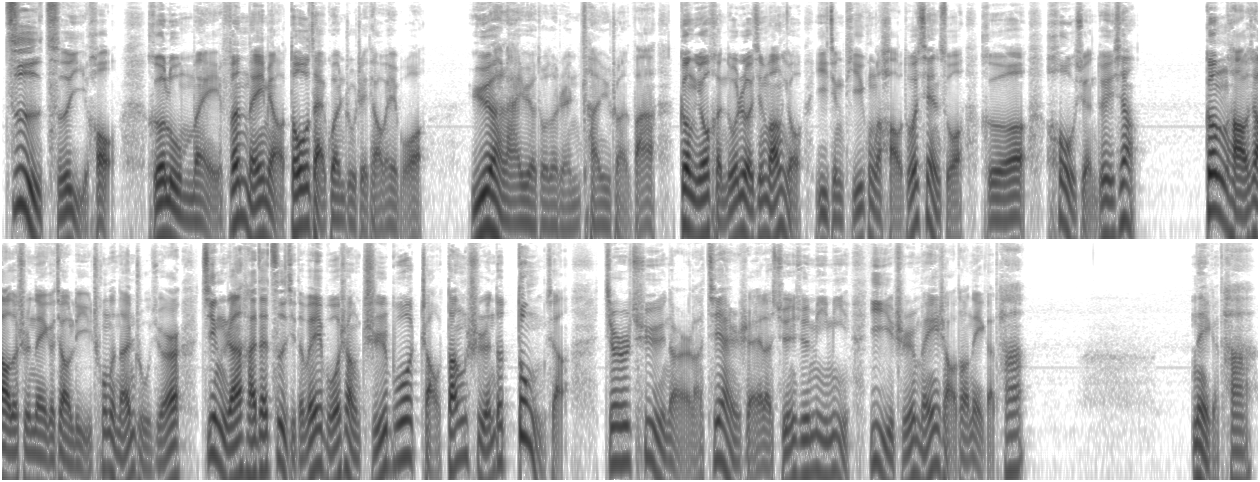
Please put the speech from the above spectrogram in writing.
自此以后，何璐每分每秒都在关注这条微博，越来越多的人参与转发，更有很多热心网友已经提供了好多线索和候选对象。更好笑的是，那个叫李冲的男主角，竟然还在自己的微博上直播找当事人的动向，今儿去哪儿了，见谁了，寻寻觅觅，一直没找到那个他。那个他，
